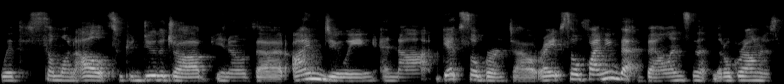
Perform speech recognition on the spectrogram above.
with someone else who can do the job you know that i'm doing and not get so burnt out right? So finding that balance and that middle ground is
